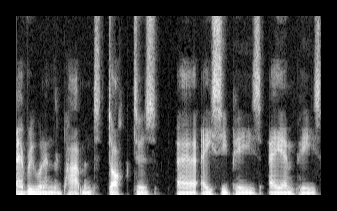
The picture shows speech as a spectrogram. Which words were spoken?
everyone in the department, doctors, uh, ACPs, AMPs.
